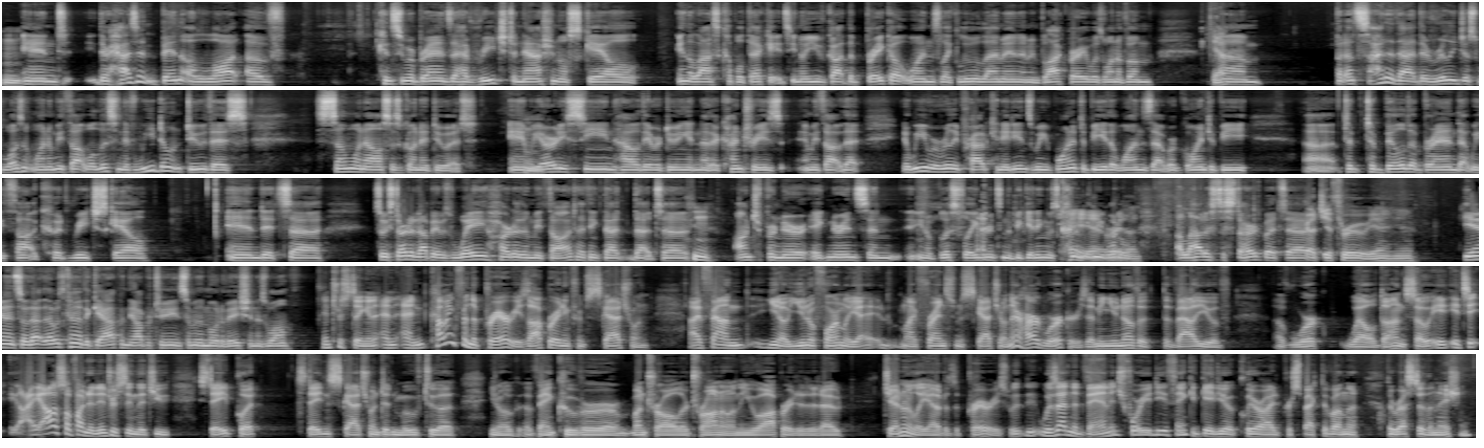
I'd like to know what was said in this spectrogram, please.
hmm. and there hasn't been a lot of consumer brands that have reached a national scale in the last couple decades. You know, you've got the breakout ones like Lululemon. I mean, BlackBerry was one of them. Yeah. Um, but outside of that, there really just wasn't one. And we thought, well, listen, if we don't do this, someone else is going to do it. And mm. we hmm. already seen how they were doing it in other countries. And we thought that you know, we were really proud Canadians. We wanted to be the ones that were going to be, uh, to, to build a brand that we thought could reach scale. And it's, uh, so we started up. It was way harder than we thought. I think that that uh, hmm. entrepreneur ignorance and you know blissful ignorance in the beginning was kind of yeah, right allowed us to start. But uh, got you through. Yeah, yeah, yeah. And so that that was kind of the gap and the opportunity and some of the motivation as well. Interesting. And and and coming from the prairies, operating from Saskatchewan, I found you know uniformly I, my friends from Saskatchewan they're hard workers. I mean, you know the the value of of work well done. So it, it's. It, I also find it interesting that you stayed put, stayed in Saskatchewan, didn't move to a you know a Vancouver or Montreal or Toronto, and then you operated it out generally out of the prairies. Was that an advantage for you? Do you think it gave you a clear eyed perspective on the the rest of the nation?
